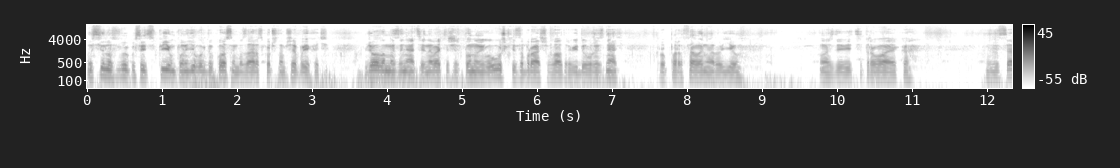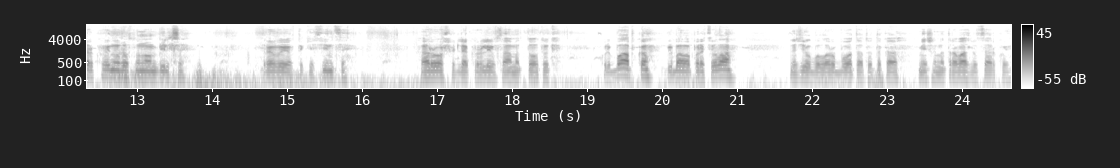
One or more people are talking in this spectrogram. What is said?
Ну, сіно викусити спіємо, понеділок докосимо, зараз хочу там ще поїхати бджолами зайнятися. І на вечір ще планую ловушки забрати, щоб завтра відео вже зняти про переселення роїв. Ось дивіться, трава яка. З люцеркою ну, в основному більше трави, таке сінце. Хороше для кролів саме то тут кульбабка, кульбаба перецвіла, для тіл була робота, тут така мішана трава з люцеркою.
